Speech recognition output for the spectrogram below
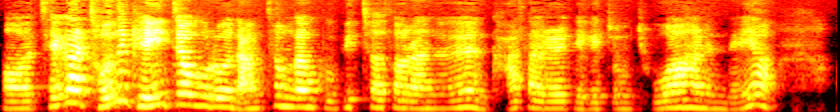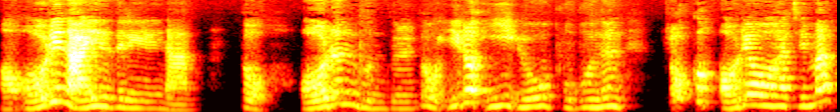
어, 제가 저는 개인적으로 남천강 굽이쳐서라는 가사를 되게 좀 좋아하는데요. 어, 린 아이들이나 또 어른분들도 이런 이요 부분은 조금 어려워하지만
